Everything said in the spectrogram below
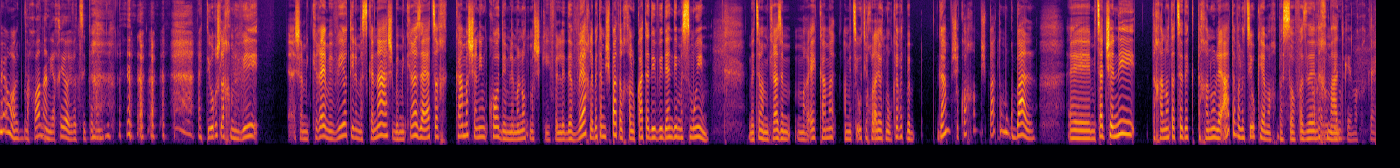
מאוד. נכון, אני הכי אוהבת סיפורים. התיאור שלך מביא, של המקרה, מביא אותי למסקנה שבמקרה הזה היה צריך כמה שנים קודם למנות משקיף ולדווח לבית המשפט על חלוקת הדיבידנדים הסמויים. בעצם המקרה הזה מראה כמה המציאות יכולה להיות מורכבת, וגם שכוח המשפט הוא מוגבל. אה, מצד שני, תחנות הצדק טחנו לאט, אבל הוציאו קמח בסוף, אז זה נחמד. קמח, כן.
